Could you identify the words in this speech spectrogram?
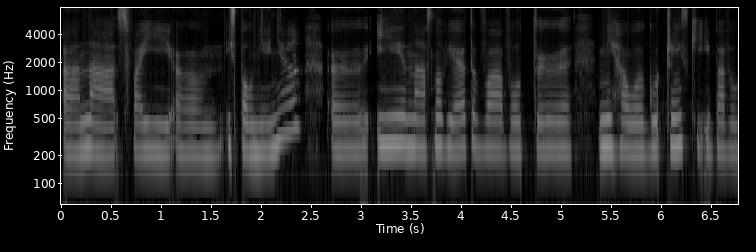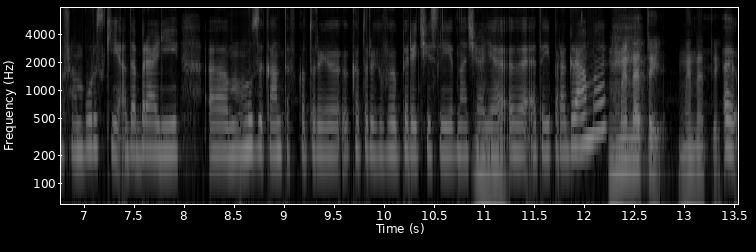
э, на свои э, исполнения, э, и на основе этого вот э, Михаил Гурчинский и Павел Шамбурский одобрали э, музыкантов, которые, которых вы перечислили в начале э, этой программы. Мы на «ты», мы на «ты», Э,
